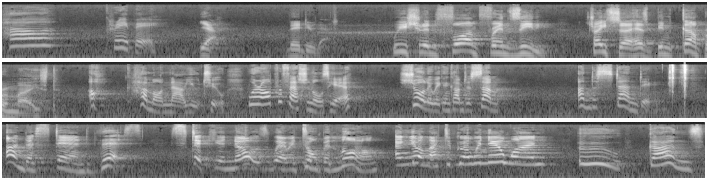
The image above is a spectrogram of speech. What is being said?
How creepy. Yeah, they do that. We should inform Franzini. Tracer has been compromised. Oh, come on now, you two. We're all professionals here. Surely we can come to some understanding. Understand this. Stick your nose where it don't belong, and you'll have to grow a new one. Ooh, guns.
